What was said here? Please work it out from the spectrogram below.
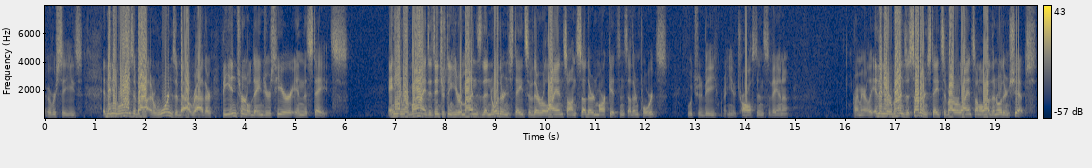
overseas. And then he worries about, or warns about, rather, the internal dangers here in the States. And he reminds, it's interesting, he reminds the northern states of their reliance on southern markets and southern ports, which would be you know, Charleston, Savannah, primarily. And then he reminds the southern states of our reliance on a lot of the northern ships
